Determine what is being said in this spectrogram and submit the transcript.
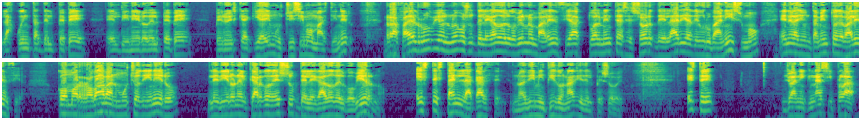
las cuentas del PP, el dinero del PP, pero es que aquí hay muchísimo más dinero. Rafael Rubio, el nuevo subdelegado del gobierno en Valencia, actualmente asesor del área de urbanismo en el Ayuntamiento de Valencia. Como robaban mucho dinero, le dieron el cargo de subdelegado del gobierno. Este está en la cárcel, no ha dimitido nadie del PSOE. Este, Joan Ignasi Pla,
